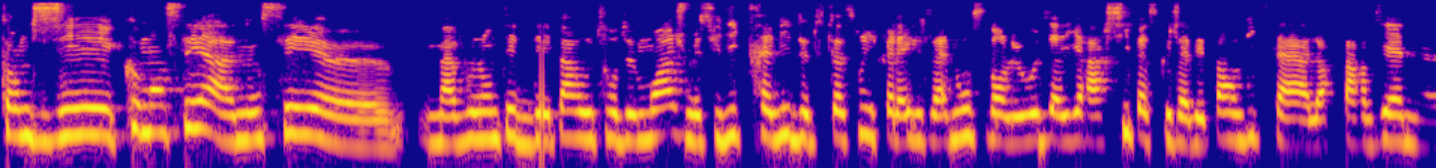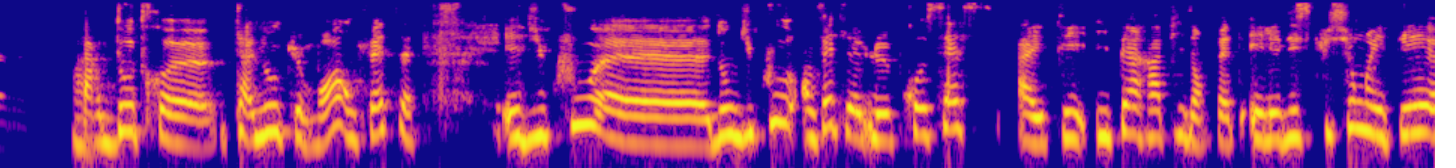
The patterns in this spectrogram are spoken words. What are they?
quand j'ai commencé à annoncer euh, ma volonté de départ autour de moi, je me suis dit que très vite, de toute façon, il fallait que je l'annonce dans le haut de la hiérarchie parce que j'avais pas envie que ça leur parvienne par d'autres canaux que moi, en fait. Et du coup, donc du coup, en fait, le, le, process a été hyper rapide, en fait, et les discussions étaient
